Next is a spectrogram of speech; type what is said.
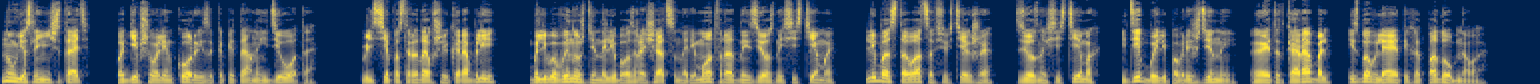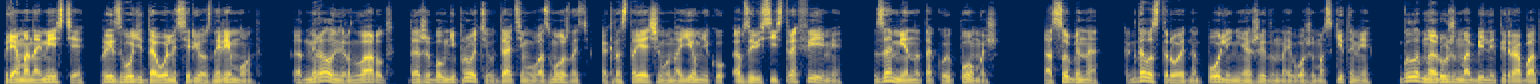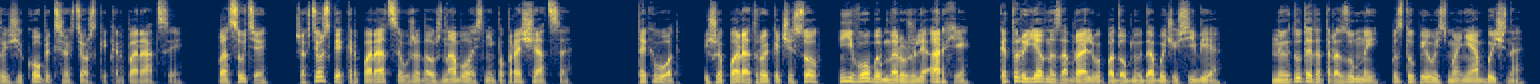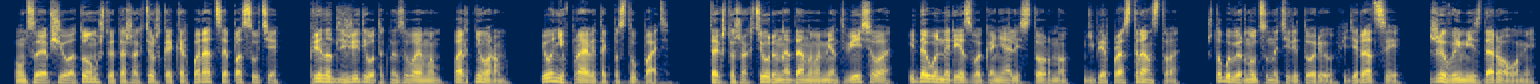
Ну, если не считать погибшего линкора из-за капитана-идиота. Ведь все пострадавшие корабли были бы вынуждены либо возвращаться на ремонт в родные звездные системы, либо оставаться все в тех же звездных системах, где были повреждены, а этот корабль избавляет их от подобного. Прямо на месте производит довольно серьезный ремонт. Адмирал Лернларут даже был не против дать ему возможность, как настоящему наемнику, обзавестись трофеями, взамен на такую помощь. Особенно, когда в астероидном поле, неожиданно его же москитами, был обнаружен мобильный перерабатывающий комплекс шахтерской корпорации. По сути, шахтерская корпорация уже должна была с ним попрощаться. Так вот, еще пара-тройка часов, и его бы обнаружили архи, которые явно забрали бы подобную добычу себе. Но и тут этот разумный поступил весьма необычно. Он сообщил о том, что эта шахтерская корпорация, по сути, принадлежит его так называемым партнерам, и он не вправе так поступать. Так что шахтеры на данный момент весело и довольно резво гонялись в сторону гиперпространства, чтобы вернуться на территорию Федерации живыми и здоровыми.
